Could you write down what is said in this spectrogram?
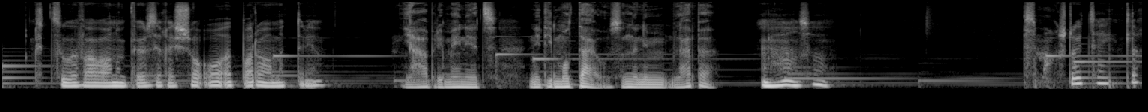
Der Zufall an und für sich ist schon auch ein Parameter. Ja. Ja, aber ich meine jetzt nicht im Modell, sondern im Leben. Aha, so. Was machst du jetzt eigentlich?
